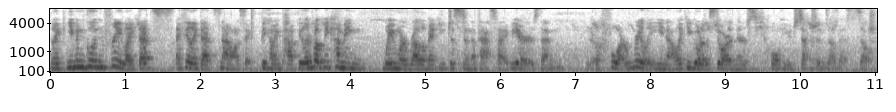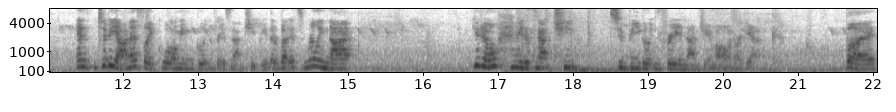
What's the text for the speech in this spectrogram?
Like even gluten free, like that's I feel like that's not I want to say becoming popular, but becoming way more relevant just in the past five years than Yeah. before. Really, you know, like you go to the store and there's whole huge sections of it. So, and to be honest, like well, I mean, gluten free is not cheap either, but it's really not you know, I mean, it's not cheap to be gluten free and non GMO and organic. But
